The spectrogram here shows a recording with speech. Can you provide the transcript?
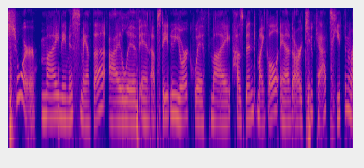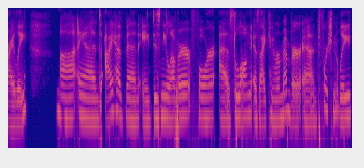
Sure. My name is Samantha. I live in upstate New York with my husband, Michael, and our two cats, Heath and Riley. Mm. Uh, and I have been a Disney lover for as long as I can remember. And fortunately,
